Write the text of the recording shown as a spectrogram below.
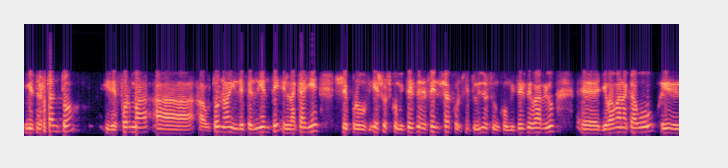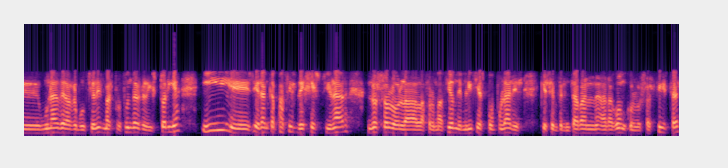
Mientras tanto, y de forma autónoma, independiente, en la calle se esos comités de defensa constituidos en comités de barrio eh, llevaban a cabo eh, una de las revoluciones más profundas de la historia y eh, eran capaces de gestionar no solo la, formación de milicias populares que se enfrentaban a Aragón con los fascistas,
